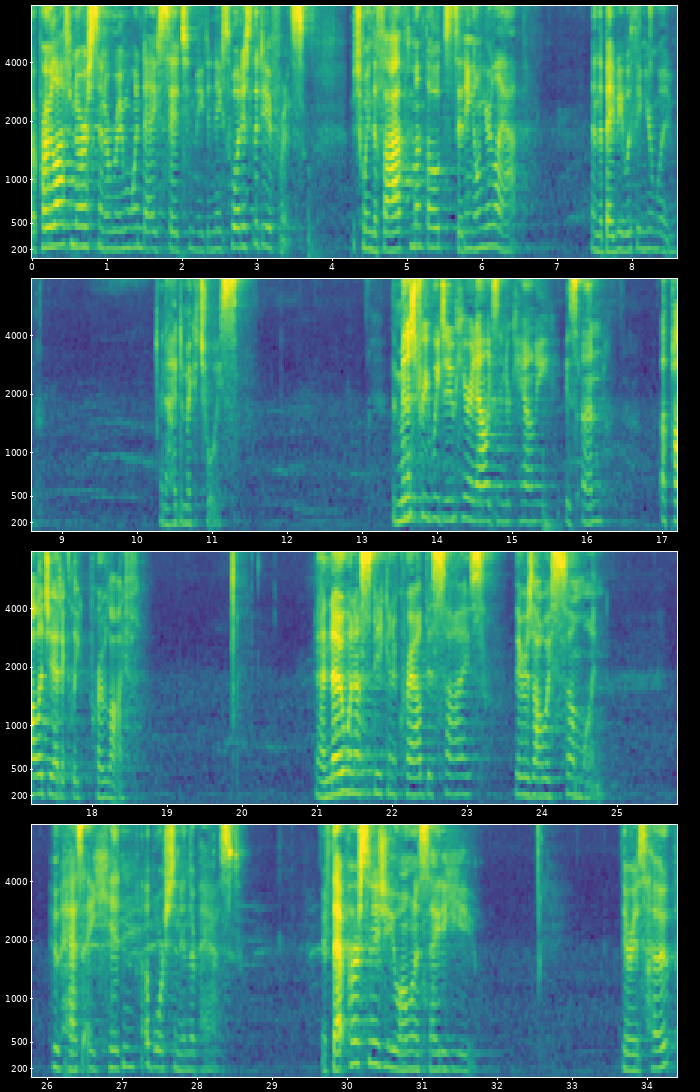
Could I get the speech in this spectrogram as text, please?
A pro life nurse in a room one day said to me, Denise, what is the difference between the five month old sitting on your lap and the baby within your womb? And I had to make a choice. The ministry we do here in Alexander County is unapologetically pro life. And I know when I speak in a crowd this size, there is always someone who has a hidden abortion in their past. If that person is you, I want to say to you there is hope,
